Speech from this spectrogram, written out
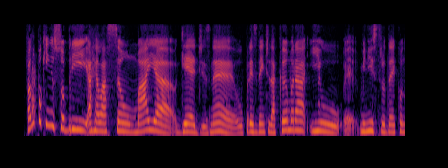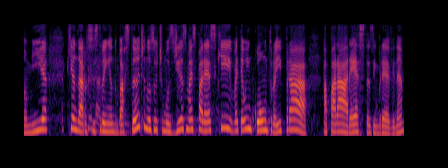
Fala um pouquinho sobre a relação Maia Guedes, né, o presidente da Câmara e o é, ministro da Economia, que andaram se estranhando bastante nos últimos dias, mas parece que vai ter um encontro aí para aparar arestas em breve, né?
